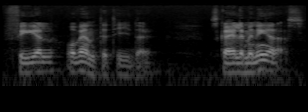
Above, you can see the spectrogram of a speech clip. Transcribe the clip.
fel och väntetider ska elimineras.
